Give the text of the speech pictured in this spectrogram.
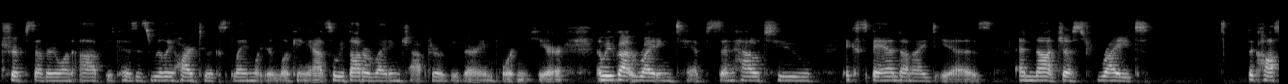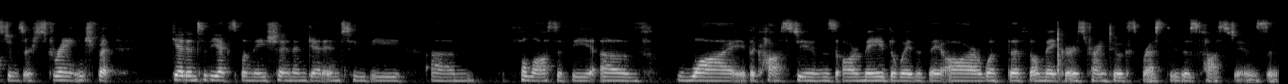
trips everyone up because it's really hard to explain what you're looking at. So we thought a writing chapter would be very important here. And we've got writing tips and how to expand on ideas and not just write the costumes are strange, but get into the explanation and get into the um, philosophy of why the costumes are made the way that they are, what the filmmaker is trying to express through those costumes, and,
